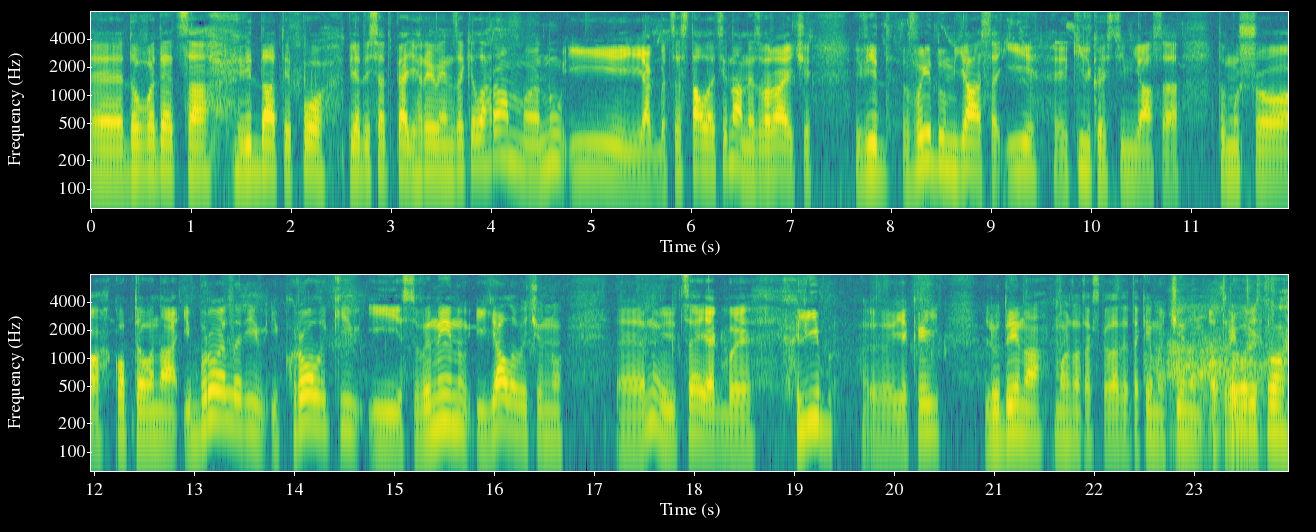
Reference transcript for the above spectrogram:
е, доведеться віддати по 55 гривень за кілограм. Ну і якби це стала ціна, незважаючи від виду м'яса і кількості м'яса. Тому що копте вона і бройлерів, і кроликів, і свинину, і яловичину. Ну і це якби хліб, який людина, можна так сказати, таким чином отримує. Товариство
